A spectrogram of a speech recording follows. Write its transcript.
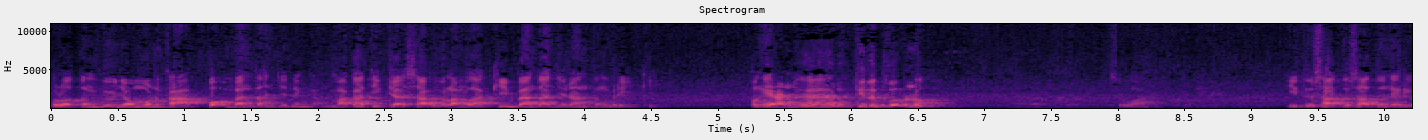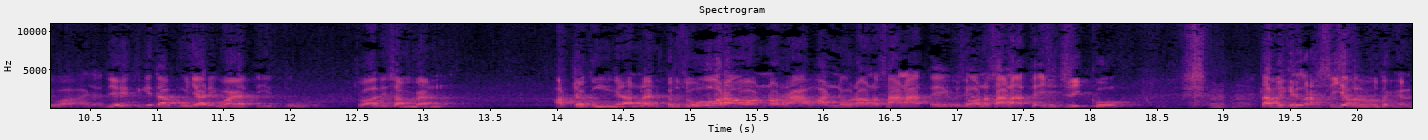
Kula teng donya mun kapok bantah jenengan, maka tidak saya ulang lagi bantah jenengan teng mriki. Pangeran harus dilebokno suara. Itu satu-satunya riwayat. Jadi kita punya riwayat itu. Kecuali sampean ada kemungkinan lain bersuara orang ono rawan orang ono sanate, orang ono sanate risiko. Tapi kita ora siap dengan.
